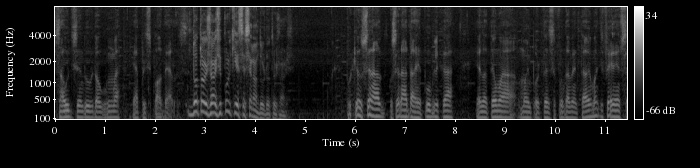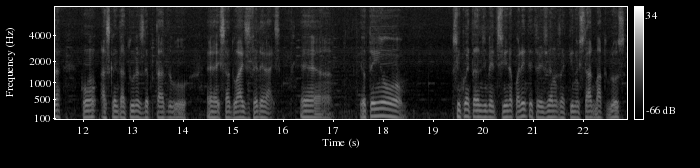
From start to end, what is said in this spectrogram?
saúde, sem dúvida alguma, é a principal delas. Doutor Jorge, por que ser senador, doutor Jorge? Porque o Senado, o Senado da República ela tem uma, uma importância fundamental e uma diferença com as candidaturas de deputados eh, estaduais e federais. Eh, eu tenho 50 anos de medicina, 43 anos aqui no estado do Mato Grosso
